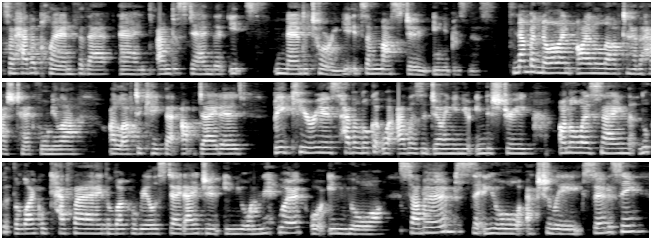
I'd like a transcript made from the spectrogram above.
So have a plan for that and understand that it's mandatory. It's a must do in your business. Number nine, I love to have a hashtag formula. I love to keep that updated be curious, have a look at what others are doing in your industry. I'm always saying that look at the local cafe, the local real estate agent in your network or in your suburbs that you're actually servicing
